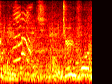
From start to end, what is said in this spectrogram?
for these guys. Turn four.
